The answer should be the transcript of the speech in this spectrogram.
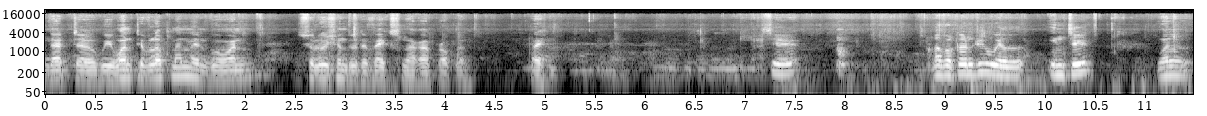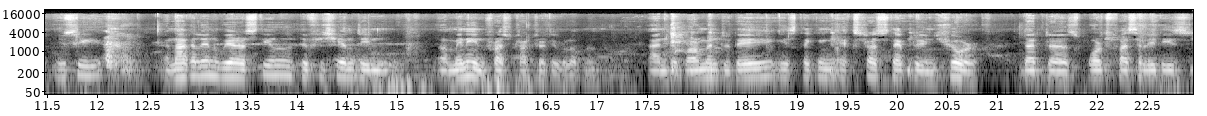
that uh, we want development and we want solution to the vexed Naga problem. Right. So our country will enter Well, you see, in Nagaland, we are still deficient in uh, many infrastructure development. And the government today is taking extra step to ensure that uh, sports facilities,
